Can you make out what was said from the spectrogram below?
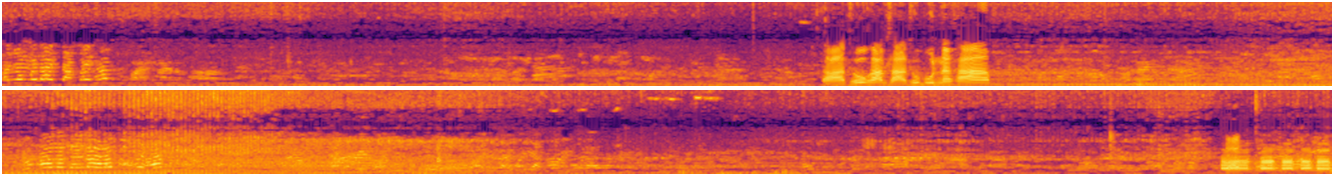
ถ้ายกไม่ได้จับไว้ครับสาธุครับสาธุบุญนะครับ ยกน้ำแล้วไงหน้ารับอยู่ด้วยครับ ครับ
